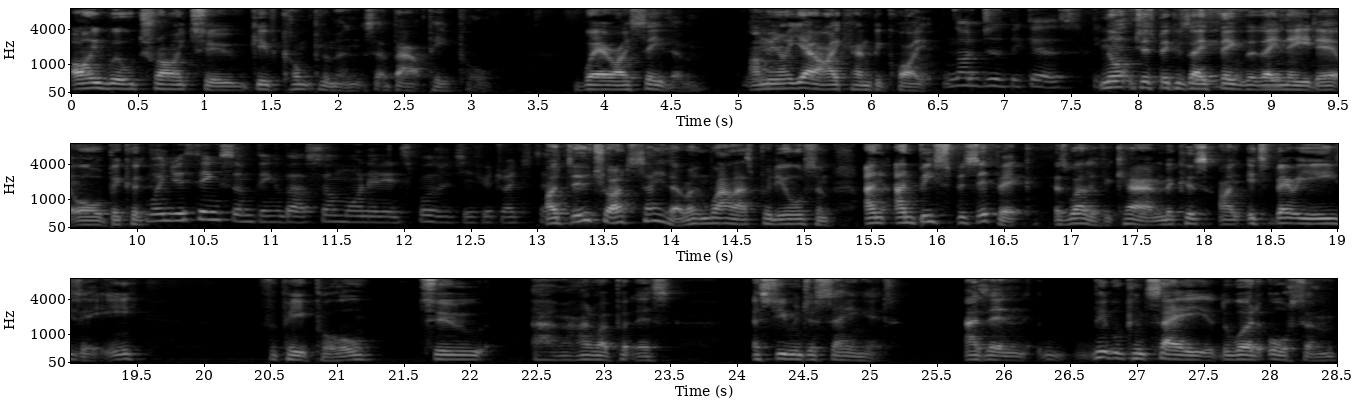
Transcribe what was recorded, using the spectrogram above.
I will try to give compliments about people where I see them. I mean, yeah, I can be quite Not just because. not just because they think that they need it or because When you think something about someone and it's positive, you try to tell. I them. do try to say that. Wow, that's pretty awesome, and and be specific as well if you can, because I, it's very easy for people to um, how do I put this? Assuming just saying it, as in people can say the word awesome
